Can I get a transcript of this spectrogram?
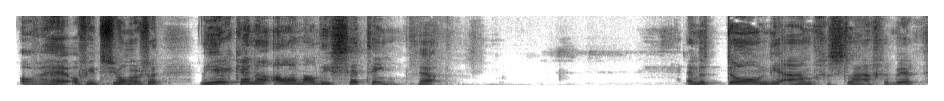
of, hè, of iets jongers, die herkennen allemaal die setting. Ja. En de toon die aangeslagen werd.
